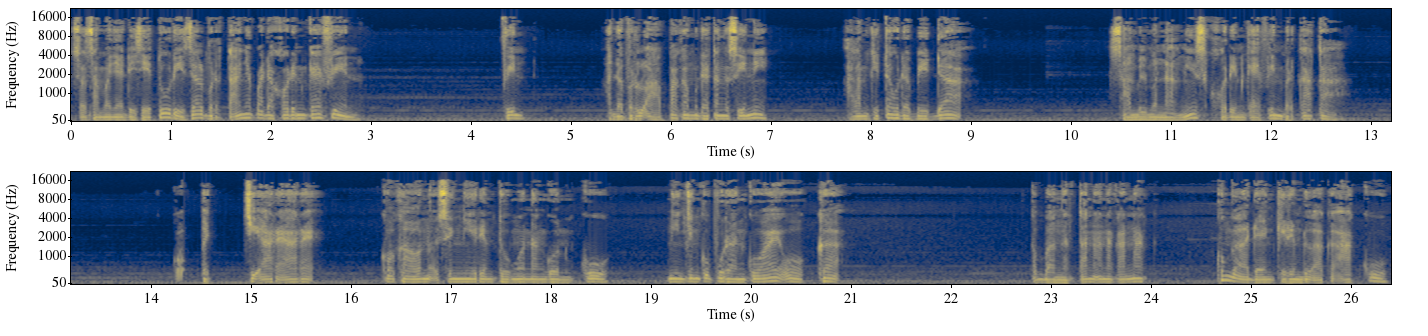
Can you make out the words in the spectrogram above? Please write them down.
Sesamanya di situ Rizal bertanya pada Khorin Kevin. Vin, ada perlu apa kamu datang ke sini? Alam kita udah beda. Sambil menangis, Khorin Kevin berkata, Kok peci are-are? Kok kau nak sing ngirim tungo nanggonku? Nginceng kuburanku ae oga. Kebangetan anak-anak, kok nggak ada yang kirim doa ke aku?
